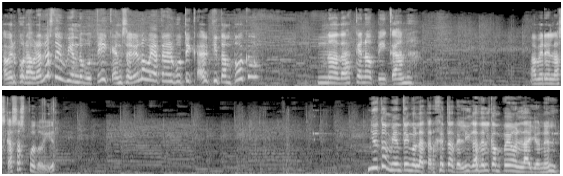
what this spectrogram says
A ver, por ahora no estoy viendo boutique. ¿En serio no voy a tener boutique aquí tampoco? Nada, que no pican. A ver, ¿en las casas puedo ir? Yo también tengo la tarjeta de liga del campeón Lionel.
